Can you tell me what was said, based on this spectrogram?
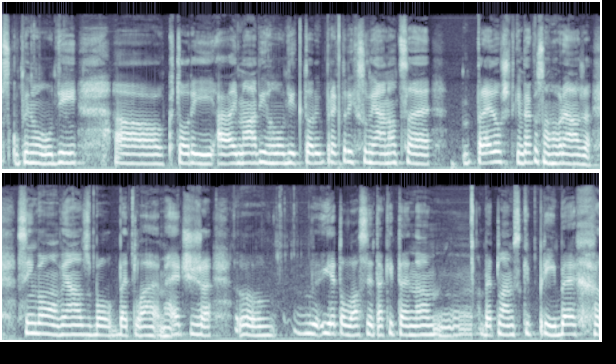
skupinu ľudí, uh, ktorí, aj mladých ľudí, ktorí, pre ktorých sú Vianoce predovšetkým, tak som hovorila, že symbolom Vianoc bol Betlehem. Hej? Čiže e, je to vlastne taký ten betlehemský príbeh e,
